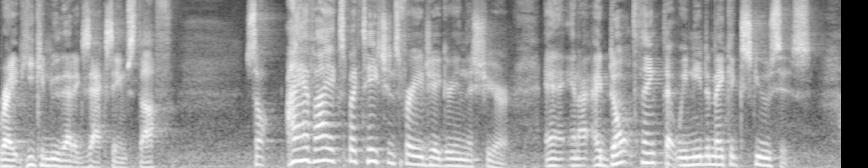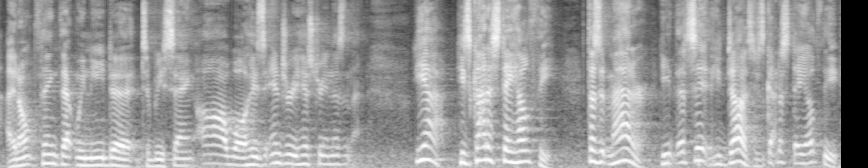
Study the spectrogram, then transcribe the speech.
right? He can do that exact same stuff. So I have high expectations for AJ Green this year. And, and I, don't think that we need to make excuses. I don't think that we need to, to be saying, oh, well, his injury history and this and that. Yeah, he's got to stay healthy. It doesn't matter. He, that's it. He does. He's got to stay healthy.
